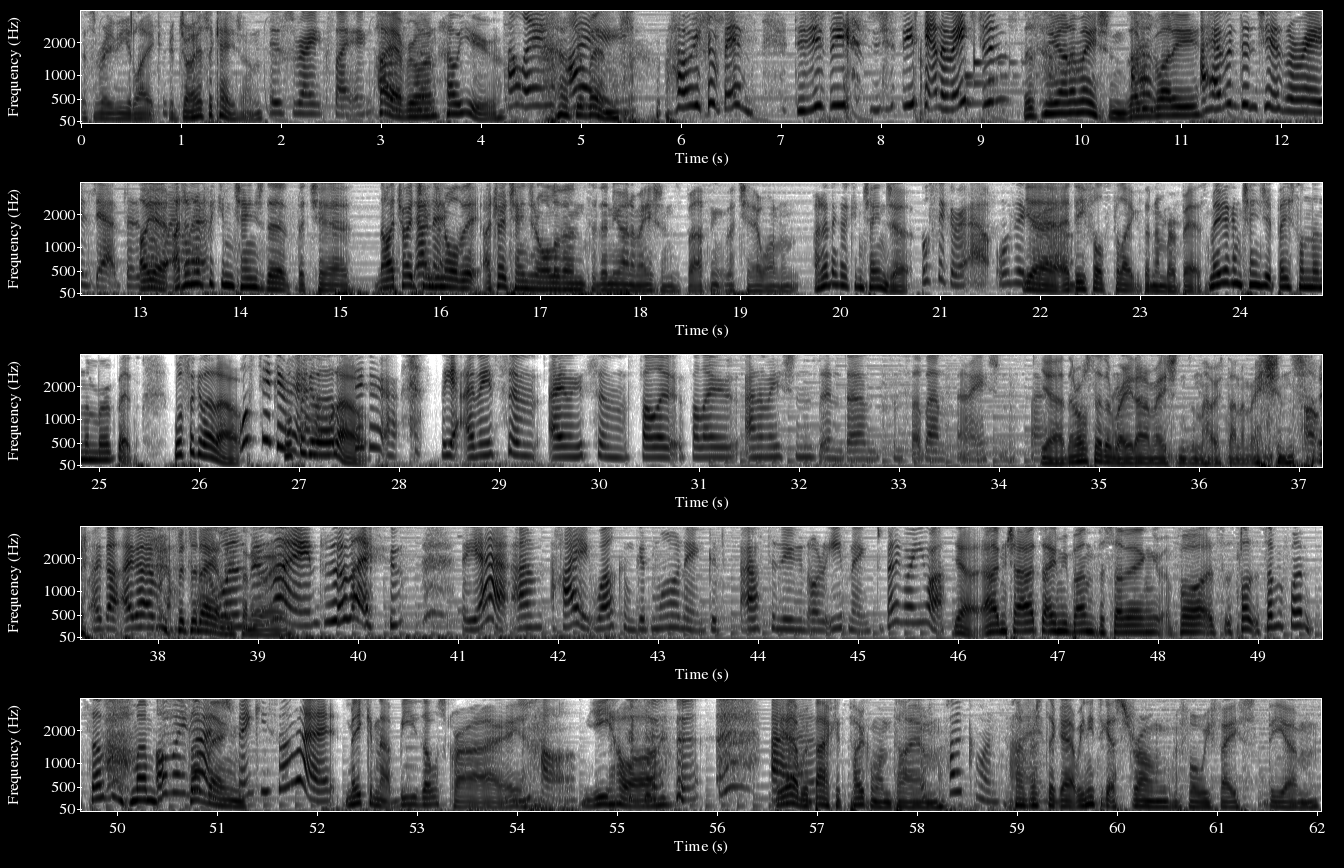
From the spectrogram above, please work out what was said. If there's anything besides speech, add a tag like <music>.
it's really like a joyous occasion. It's very exciting. Hi Oh, everyone. How are you? Hello. <laughs> How's your hi. bins? <laughs> How are your bins? Did you see? <laughs> Did you see the animations? There's new animations. Um, Everybody. I haven't done chairs or Rage yet. But Oh yeah, I don't know if we can change the the chair. No, I tried Oh, changing no. all the I tried changing all of them to the new animations, but I think the chair one. I don't think I can change it. We'll figure it out. We'll figure Yeah, it it defaults to like the number of bits. Maybe I can change it based on the number of bits. We'll figure that out. We'll figure We'll it figure out. that. We'll figure it out. But yeah, I made some. I made some follow follow animations and um, some sub animations. So. Yeah, they're also the raid animations and the host animations. so- Oh, I got, I got. <laughs> <laughs> For today, at least, anyway. mind those. yeah. Um. Hi. Welcome. Good morning. Good afternoon or evening, depending where you are. yeah, um, shout out to Amy Bun for subbing for seventh month, seventh <gasps> month Oh my subbing, gosh! Thank you so much. making that Bezos cry. Yeehaw. Yeehaw! <laughs> But yeah, we're Um, back. It's Pokemon time. Pokemon time. Time for us to get. We need to get strong before we face the um,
